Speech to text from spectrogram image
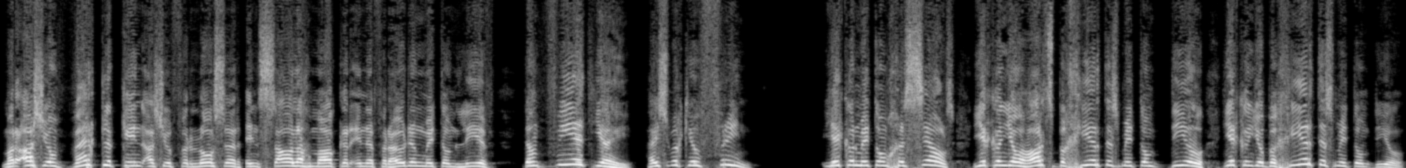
Maar as jy hom werklik ken as jou verlosser en saligmaker en 'n verhouding met hom leef, dan weet jy, hy's ook jou vriend. Jy kan met hom gesels. Jy kan jou hartsbegeertes met hom deel. Jy kan jou begeertes met hom deel.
